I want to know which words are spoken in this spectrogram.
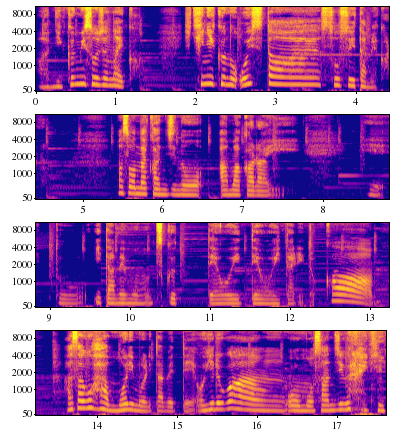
あ、肉味噌じゃないか。ひき肉のオイスターソース炒めかな。まあそんな感じの甘辛い、えっ、と、炒め物を作っておいておいたりとか、朝ごはんもりもり食べて、お昼ご飯をもう3時ぐらいに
